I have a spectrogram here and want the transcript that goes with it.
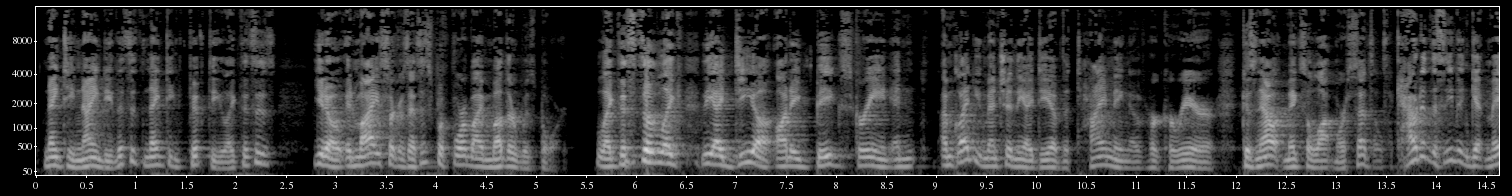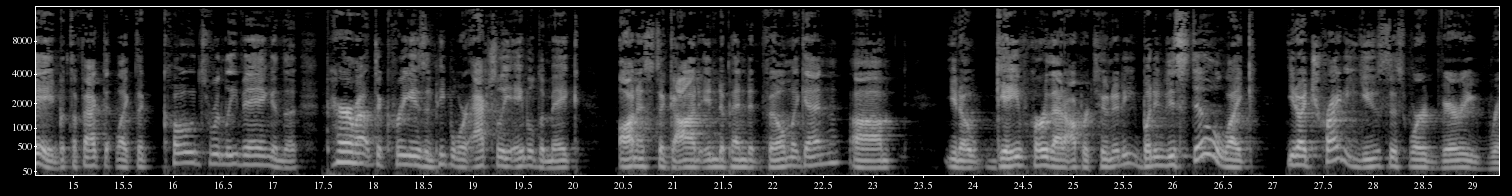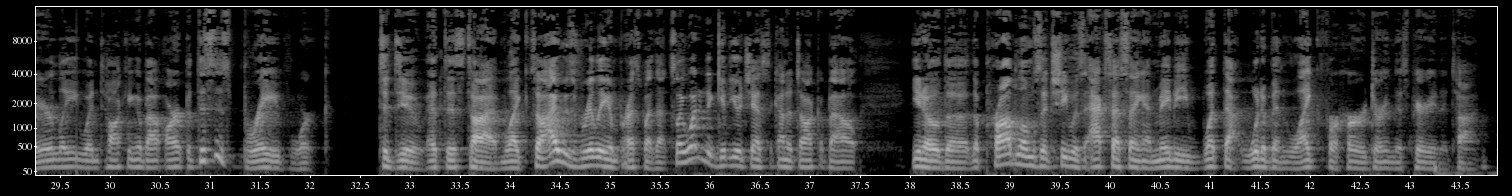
1990. This is 1950. Like this is, you know, in my circumstance, this is before my mother was born. Like this, so like the idea on a big screen, and I'm glad you mentioned the idea of the timing of her career because now it makes a lot more sense. I was like, how did this even get made? But the fact that like the codes were leaving and the Paramount decrees and people were actually able to make honest to God independent film again, um, you know, gave her that opportunity. But it is still like, you know, I try to use this word very rarely when talking about art, but this is brave work to do at this time. Like, so I was really impressed by that. So I wanted to give you a chance to kind of talk about, you know, the, the problems that she was accessing and maybe what that would have been like for her during this period of time.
